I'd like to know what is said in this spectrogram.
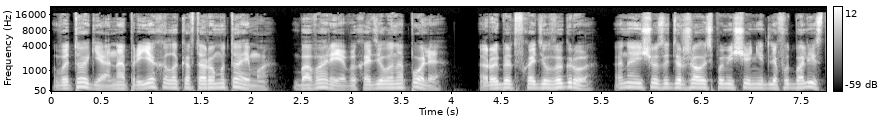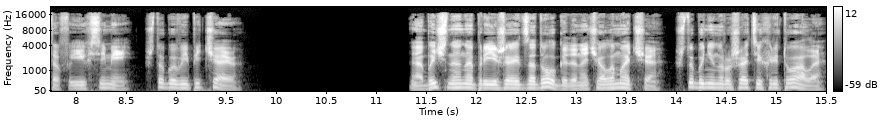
В итоге она приехала ко второму тайму. Бавария выходила на поле. Роберт входил в игру. Она еще задержалась в помещении для футболистов и их семей, чтобы выпить чаю. Обычно она приезжает задолго до начала матча, чтобы не нарушать их ритуалы.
